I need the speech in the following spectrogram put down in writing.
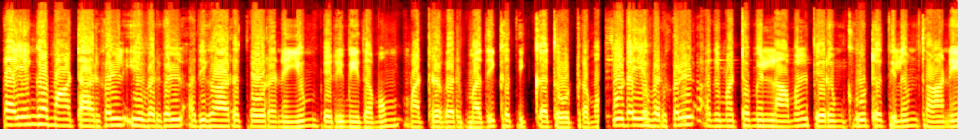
தயங்க மாட்டார்கள். இவர்கள் அதிகார தோரணையும் பெருமிதமும் மற்றவர் மதி மதிக்கத்திக்க தோற்றமும் உடையவர்கள் அது மட்டுமில்லாமல் பெரும் கூட்டத்திலும் தானே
